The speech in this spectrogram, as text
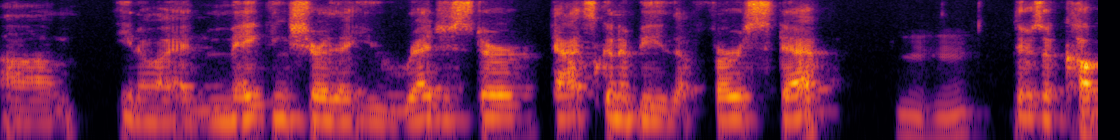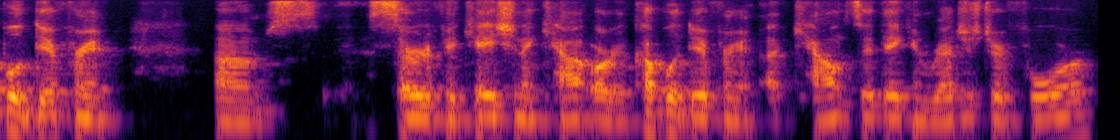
um, you know, and making sure that you register, that's going to be the first step. Mm-hmm. There's a couple different um, certification account or a couple of different accounts that they can register for.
